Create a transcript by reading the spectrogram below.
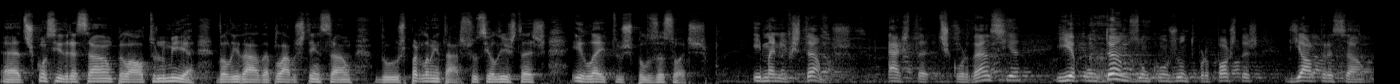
a desconsideração pela autonomia validada pela abstenção dos parlamentares socialistas eleitos pelos Açores e manifestamos esta discordância e apontamos um conjunto de propostas de alteração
